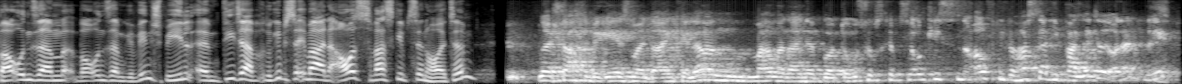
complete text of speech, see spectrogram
bei unserem, bei unserem Gewinnspiel. Ähm, Dieter, du gibst ja immer einen aus. Was gibt's denn heute? Na, ich dachte, wir gehen jetzt mal in deinen Keller und machen mal deine Bordeaux-Subskription-Kisten auf. Du hast da die Palette, oder? Nee?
